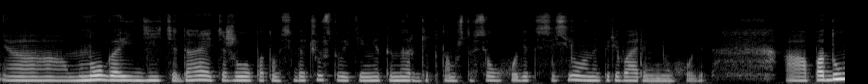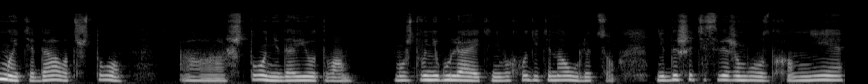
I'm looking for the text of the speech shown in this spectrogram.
э, много едите, да, и тяжело потом себя чувствуете, нет энергии, потому что все уходит, все силы на переваривание уходит. А подумайте, да, вот что, а, что не дает вам может, вы не гуляете, не выходите на улицу, не дышите свежим воздухом, не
